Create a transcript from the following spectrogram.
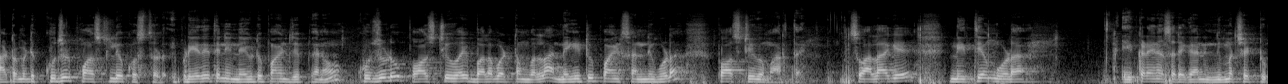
ఆటోమేటిక్ కుజుడు పాజిటివ్లోకి వస్తాడు. ఇప్పుడు ఏదైతే నేను నెగిటివ్ పాయింట్ చెప్పానో కుజుడు పాజిటివ్ అయి బలపడటం వల్ల ఆ నెగిటివ్ పాయింట్స్ అన్నీ కూడా పాజిటివ్గా మారుతాయి. సో అలాగే నిత్యం కూడా ఎక్కడైనా సరే కానీ నిమ్మ చెట్టు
